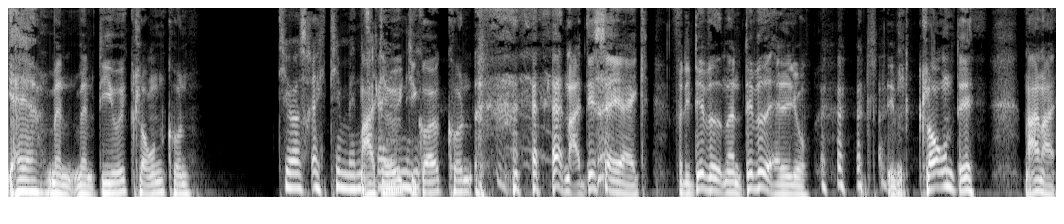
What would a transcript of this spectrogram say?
Ja, ja, men, men de er jo ikke klovne kun. De er også rigtige mennesker. Nej, det er jo ikke, de går jo ikke kun... nej, det sagde jeg ikke. Fordi det ved man, det ved alle jo. At En klovn, det... Nej, nej.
